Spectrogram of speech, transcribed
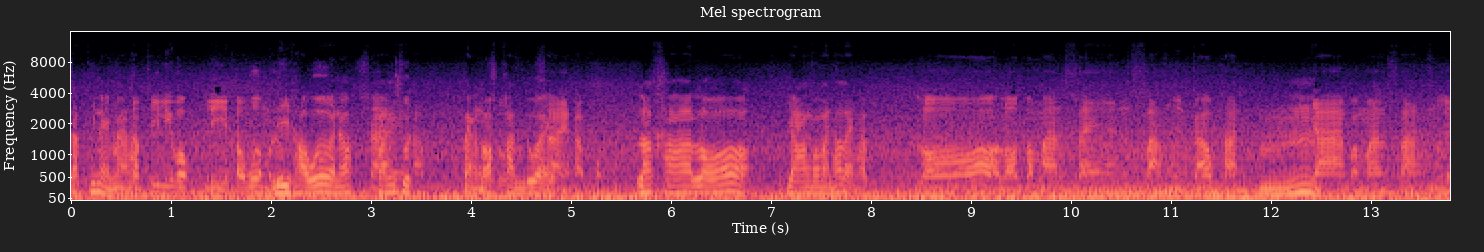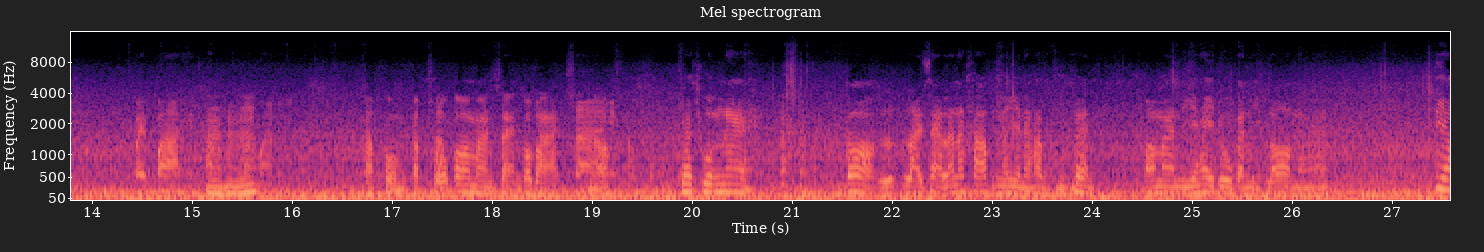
จัดที่ไหนมาคจรับบที่รีวอรีพาวเวอร์หมดเลยรีพาวเวอร์เนาะใช่ทั้งชุดครับแต่งรอบคันด้วยใช่ครับผมราคาล้อยางประมาณเท่าไหร่ครับ ล้อล้อประมาณแสนสามหมื่นเก้าพันอืม ยางประมาณสามหมื่นปลายๆครับอือหือ ประมาณนี้ ครับผมกับโชคก็ประมาณแสนกว่าบาทใช่เนาะครับ แค่ช่วงหน้า ก็หลายแสนแล้วนะครับนี่นะครับเพื่อนประมาณนี้ให้ดูกันอีกรอบนะฮะเตี้ย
